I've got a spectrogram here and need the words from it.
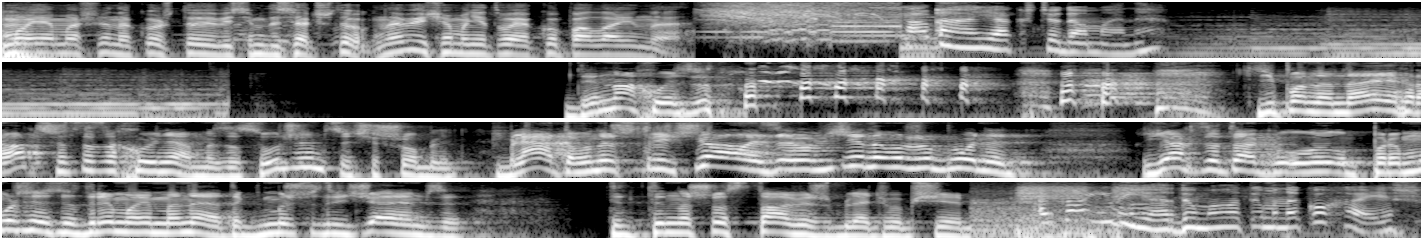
Моя машина коштує 80 штук. Навіщо мені твоя купа лайна? А як щодо мене? Де нахуй? з- Типа на неї грати? Що це за хуйня? Ми засуджуємося чи що, блядь? Бля, та вони ж зустрічалися, я взагалі не можу поняти. Як це так? Переможець отримує мене, так ми ж зустрічаємося. Ти, ти на що ставиш, блядь, вообще? Я думала, ти мене кохаєш.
